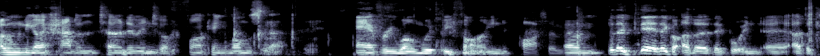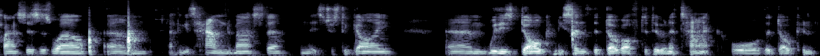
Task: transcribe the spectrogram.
only I hadn't turned him into a fucking monster, everyone would be fine. awesome. Um, but they've yeah, they've got other they've brought in uh, other classes as well. Um, I think it's Houndmaster, and it's just a guy um, with his dog, and he sends the dog off to do an attack, or the dog can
